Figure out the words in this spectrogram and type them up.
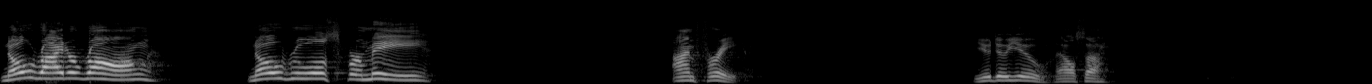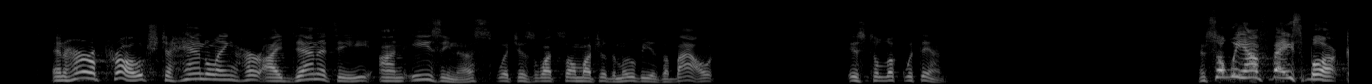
No right or wrong no rules for me. I'm free. You do you, Elsa. And her approach to handling her identity uneasiness, which is what so much of the movie is about, is to look within. And so we have Facebook.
